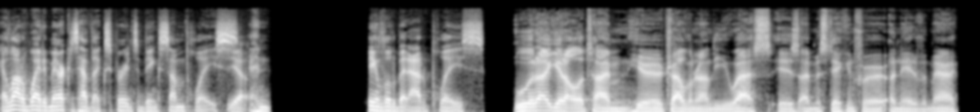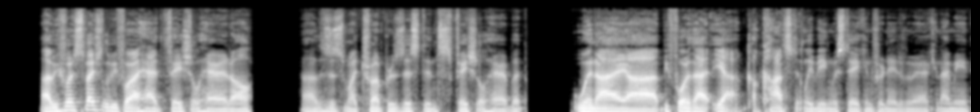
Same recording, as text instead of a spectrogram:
a lot of white Americans have that experience of being someplace Yeah. and being a little bit out of place. What I get all the time here traveling around the U.S. is I'm mistaken for a Native American. Uh, before, especially before I had facial hair at all. Uh, this is my Trump resistance facial hair. But when I, uh, before that, yeah, constantly being mistaken for Native American. I mean,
